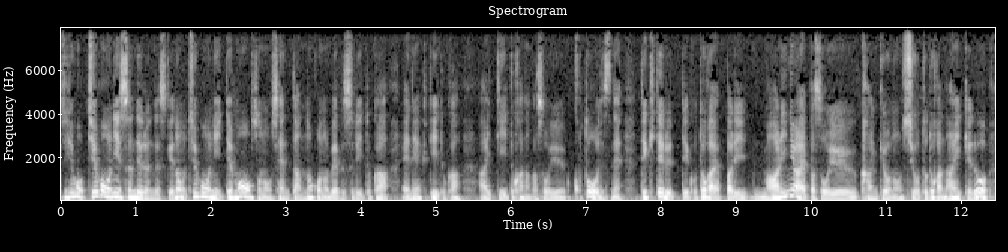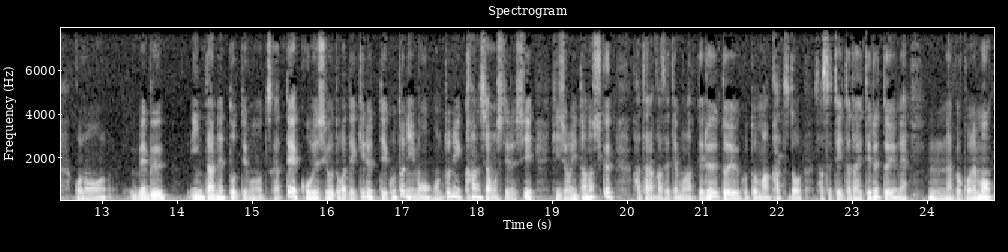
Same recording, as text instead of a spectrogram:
地方地方に住んでるんですけど地方にいてもその先端のこの Web3 とか NFT とか IT とかなんかそういうことをですねできてるっていうことがやっぱり周りにはやっぱそういう環境の仕事とかないけどこの Web インターネットっていうものを使ってこういう仕事ができるっていうことにもう本当に感謝もしてるし非常に楽しく働かせてもらってるということをまあ活動させていただいてるというね、うん、なんかこれも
